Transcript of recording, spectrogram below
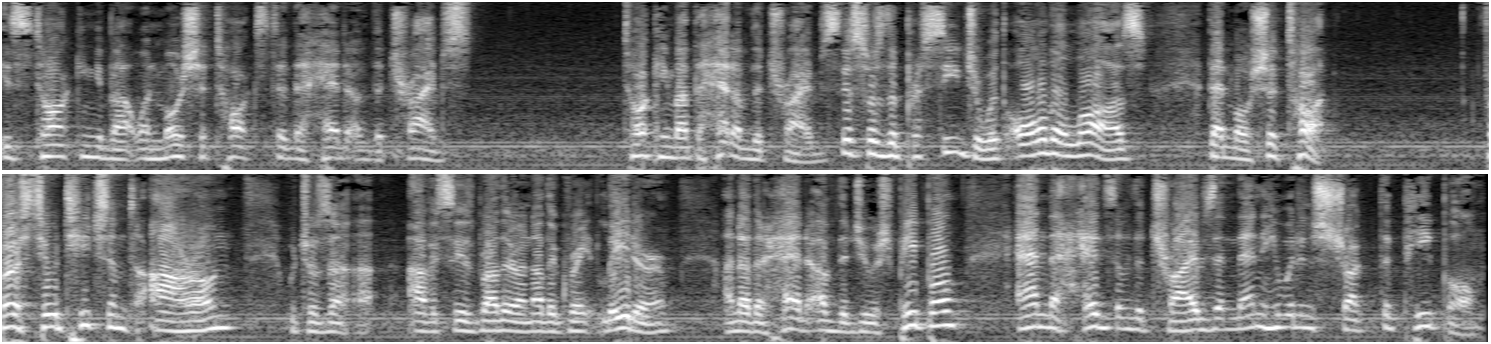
is talking about when Moshe talks to the head of the tribes talking about the head of the tribes. This was the procedure with all the laws that Moshe taught. First, he would teach them to Aaron, which was a, uh, obviously his brother, another great leader, another head of the Jewish people, and the heads of the tribes, and then he would instruct the people,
